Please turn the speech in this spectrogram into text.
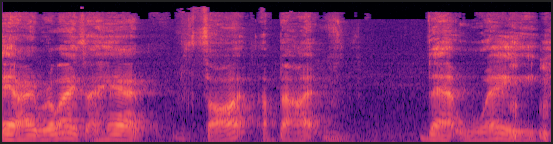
And I realized I hadn't thought about that way.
